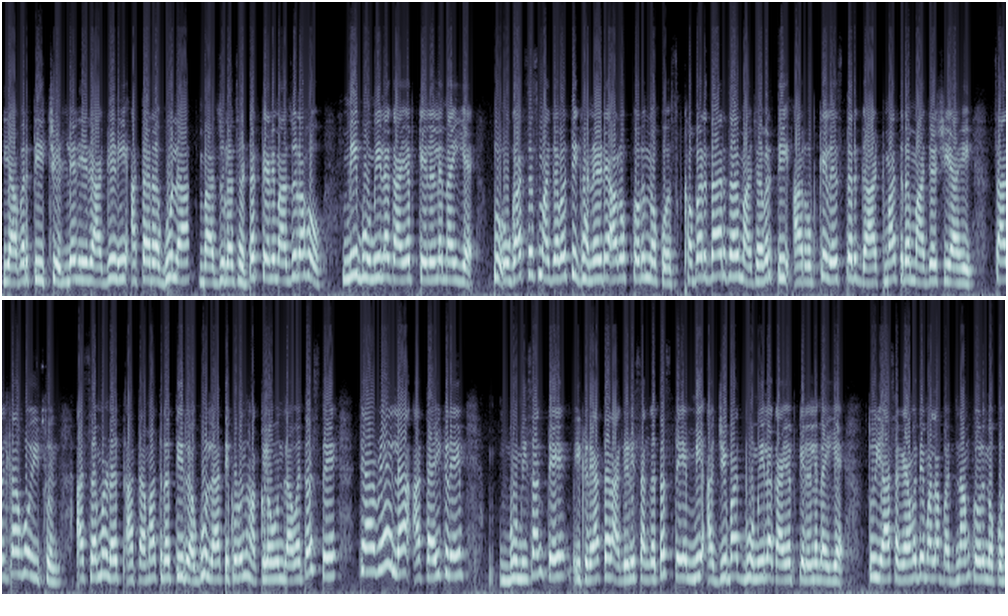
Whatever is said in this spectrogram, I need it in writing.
यावरती चिडलेली रागिणी आता रघुला बाजूला झटकते आणि बाजूला हो मी भूमीला गायब केलेलं नाहीये. तू उगाच माझ्यावरती घाणेरडे आरोप करू नकोस. खबरदार जर माझ्यावरती आरोप केलेस तर गाठ मात्र माझ्याशी आहे. चालता हो इथून. असं म्हणत आता मात्र ती रघुला तिकडून हकलवून लावत असते. त्यावेळेला आता इकडे भूमी सांगते. इकडे आता रागिणी सांगत असते मी अजिबात भूमीला गायब केलेलं नाहीये. तू या सगळ्यामध्ये मला बदनाम करू नकोस.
